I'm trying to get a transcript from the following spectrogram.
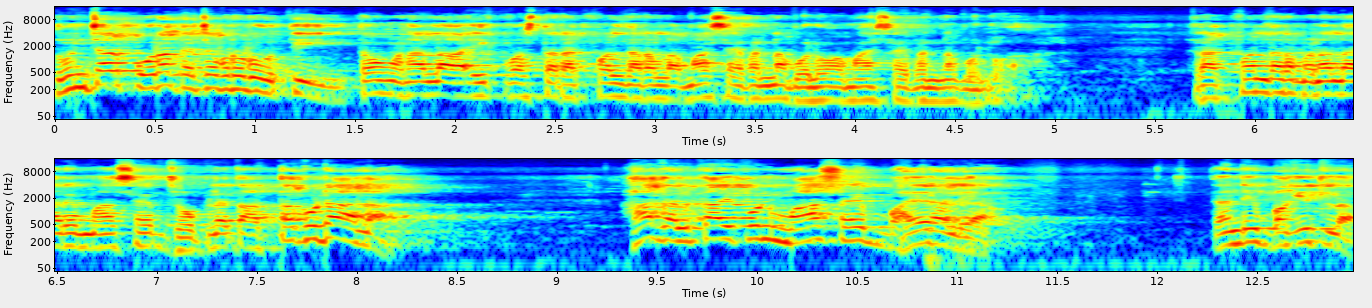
दोन चार पोरं त्याच्याबरोबर होती. तो म्हणाला एक वाजता राखवालदाराला मासाहेबांना बोलवा मासाहेबांना बोलवा. राखवालदार म्हणाला अरे मासाहेब झोपल्या तर आत्ता कुठं आला? हा गलका ऐकून मासाहेब बाहेर आल्या. त्यांनी बघितलं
